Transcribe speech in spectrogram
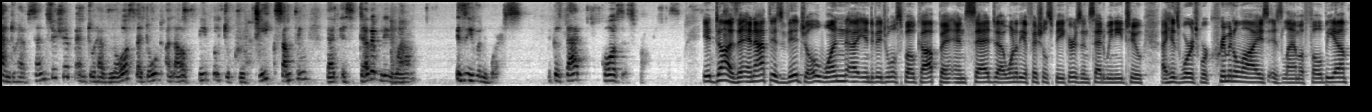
and to have censorship and to have laws that don't allow people to critique something that is terribly wrong is even worse because that causes problems. It does. And at this vigil, one uh, individual spoke up and, and said, uh, one of the official speakers, and said we need to, uh, his words were criminalize Islamophobia.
